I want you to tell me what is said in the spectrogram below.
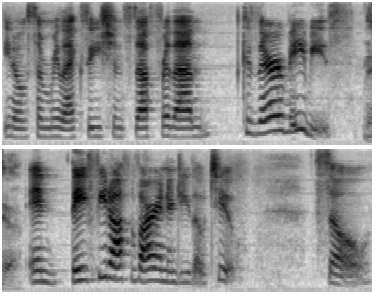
you know some relaxation stuff for them because they're our babies Yeah. and they feed off of our energy though too. So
